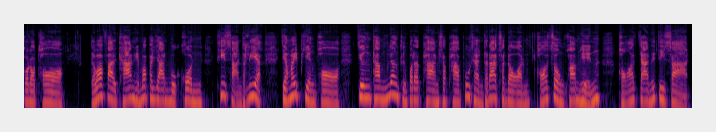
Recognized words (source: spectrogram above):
กรท แต่ว่าฝ่ายค้านเห็นว่าพยานบุคคลที่ศาลเรียกยังไม่เพียงพอ จึงทำเรื่องถึงประธานสภาผู้แทนราษฎร ขอส่งความเห็นของอาจารย์นิติศาสตร์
